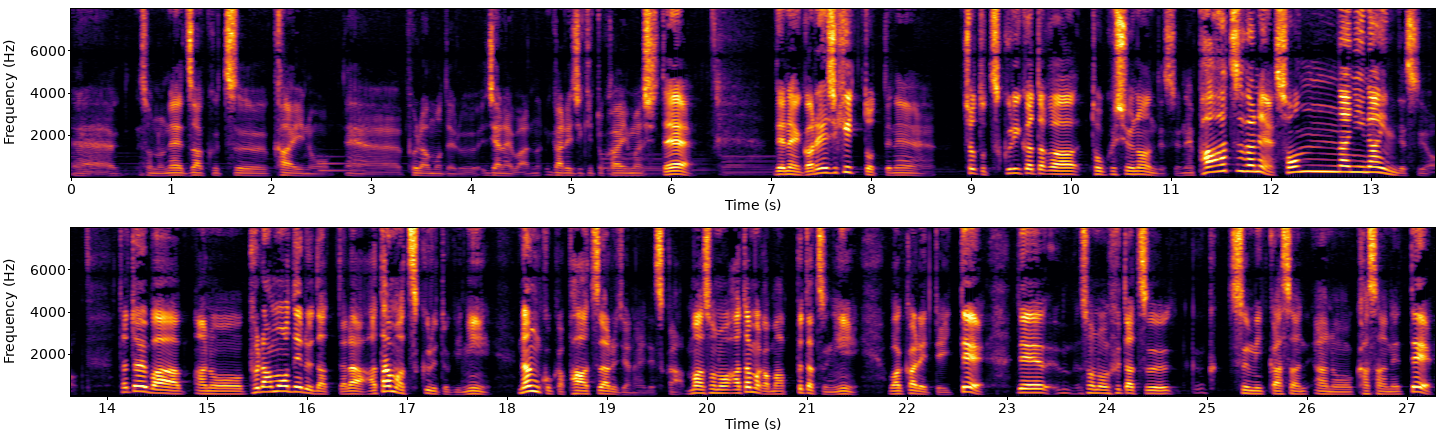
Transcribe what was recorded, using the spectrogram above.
えーそのねザク2回の、えープラモデルじゃないわガレージキット買いましてでねガレージキットってねちょっと作り方が特殊なんですよね。パーツがねそんなにないんですよ。例えばあのプラモデルだったら頭作る時に何個かパーツあるじゃないですか。まあその頭が真っ二つに分かれていてでその二つ積み重ねあの重ねて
